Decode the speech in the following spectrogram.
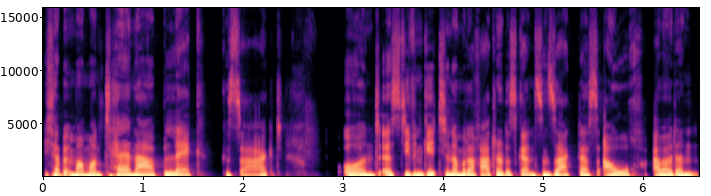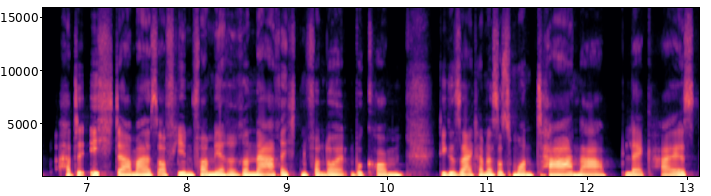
Ich habe immer Montana Black gesagt. Und äh, Steven Gätchen, der Moderator des Ganzen, sagt das auch. Aber dann hatte ich damals auf jeden Fall mehrere Nachrichten von Leuten bekommen, die gesagt haben, dass es Montana Black heißt.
